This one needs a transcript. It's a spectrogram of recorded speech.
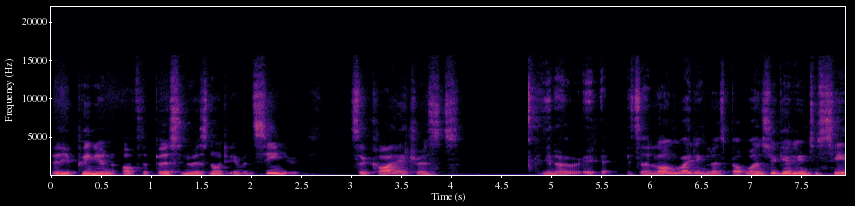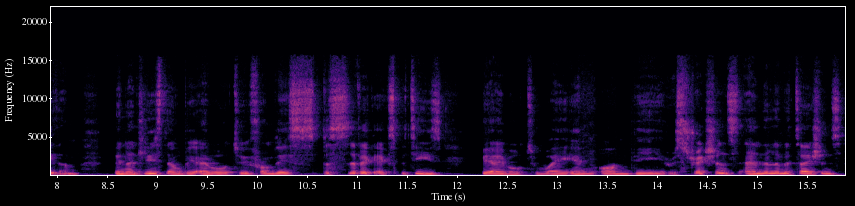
the opinion of the person who has not even seen you. Psychiatrists, you know, it, it's a long waiting list, but once you get in to see them, then at least they'll be able to, from their specific expertise, be able to weigh in on the restrictions and the limitations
